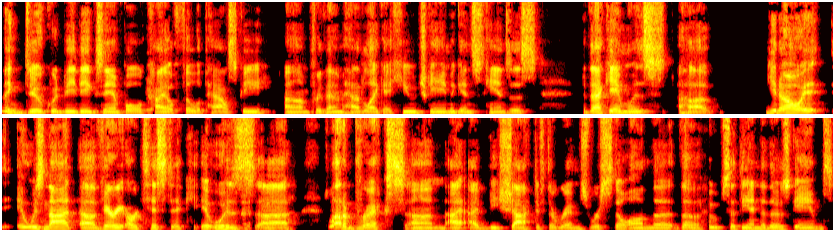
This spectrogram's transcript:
I think Duke would be the example. Yeah. Kyle Filipowski um, for them had like a huge game against Kansas, but that game was, uh, you know, it it was not uh, very artistic. It was uh, a lot of bricks. Um, I, would be shocked if the rims were still on the the hoops at the end of those games.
